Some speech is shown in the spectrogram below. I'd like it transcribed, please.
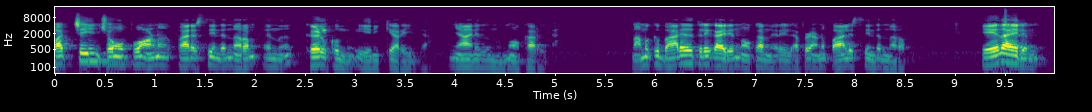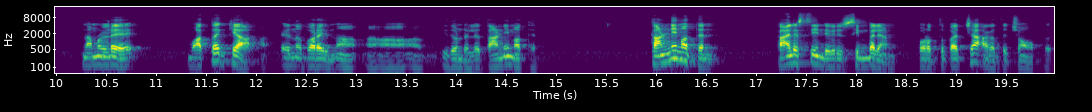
പച്ചയും ചുവപ്പുമാണ് പാലസ്തീന്റെ നിറം എന്ന് കേൾക്കുന്നു. എനിക്കറിയില്ല. ഞാനിതൊന്നും നോക്കാറില്ല. നമുക്ക് ഭാരതത്തിലെ കാര്യം നോക്കാൻ നേരമില്ല. അപ്പോഴാണ് പാലസ്തീന്റെ നിറം. ഏതായാലും നമ്മളുടെ വത്തയ്ക്ക എന്ന് പറയുന്ന ഇതുണ്ടല്ലോ തണ്ണിമത്തൻ. തണ്ണിമത്തൻ പാലസ്തീന്റെ ഒരു സിമ്പലാണ്. പുറത്ത് പച്ച അകത്ത് ചുവപ്പ്.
